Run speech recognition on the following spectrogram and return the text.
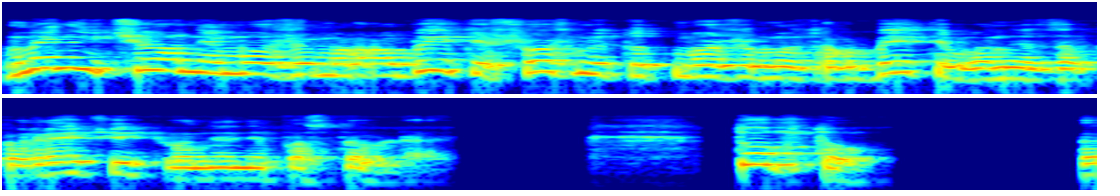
Ми нічого не можемо робити. Що ж ми тут можемо зробити? Вони заперечують, вони не поставляють. Тобто, е,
